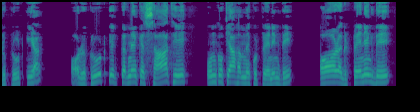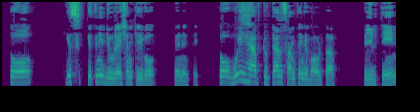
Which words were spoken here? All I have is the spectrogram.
ریکروٹ کیا، اور ریکروٹ کرنے کے ساتھ ہی ان کو کیا ہم نے کوئی ٹریننگ دی، اور اگر ٹریننگ دی تو کس، کتنی ڈیوریشن کی وہ ٹریننگ تھی۔ تو we have to tell something about the field team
